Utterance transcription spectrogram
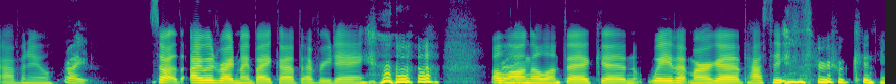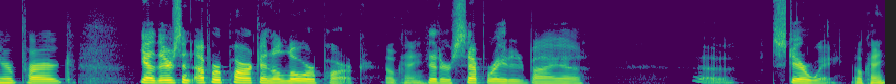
Avenue. Right. So I would ride my bike up every day along Olympic and wave at Marga passing through Kinnear Park. Yeah, there's an upper park and a lower park Okay. that are separated by a, a stairway. Okay.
